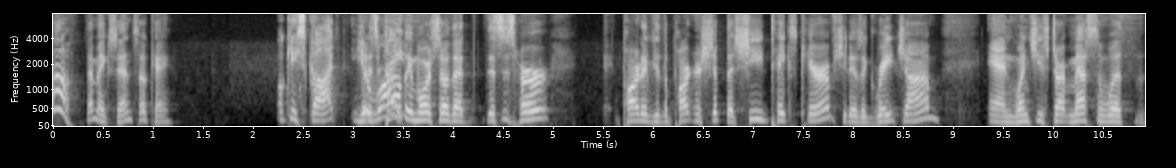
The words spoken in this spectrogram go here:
"Oh, that makes sense. Okay." Okay, Scott, But you're it's right. probably more so that this is her part of the partnership that she takes care of. She does a great job, and once you start messing with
